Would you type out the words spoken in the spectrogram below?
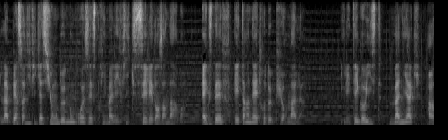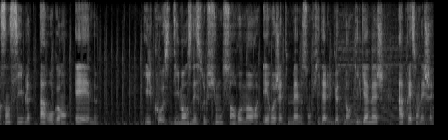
La personnification de nombreux esprits maléfiques scellés dans un arbre. Exdef est un être de pur mal. Il est égoïste, maniaque, insensible, arrogant et haineux. Il cause d'immenses destructions sans remords et rejette même son fidèle lieutenant Gilgamesh après son échec.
